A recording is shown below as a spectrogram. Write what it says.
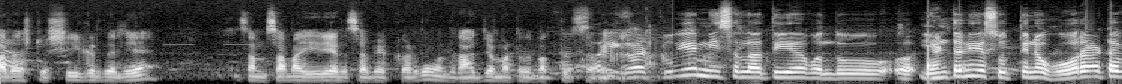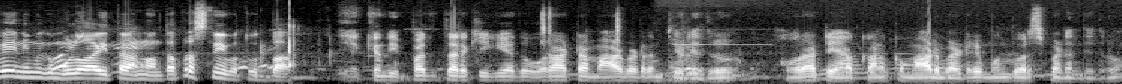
ಆದಷ್ಟು ಶೀಘ್ರದಲ್ಲಿಯೇ ಸಮ ಸಮ ಹಿರಿಯರ ಸಭೆ ಕರೆದು ಒಂದು ರಾಜ್ಯ ಮಟ್ಟದ ಭಕ್ತರ ಸಭೆ ಈಗ ಟು ಎ ಮೀಸಲಾತಿಯ ಒಂದು ಎಂಟನೇ ಸುತ್ತಿನ ಹೋರಾಟವೇ ನಿಮಗೆ ಮುಳು ಆಯ್ತಾ ಅನ್ನುವಂಥ ಪ್ರಶ್ನೆ ಇವತ್ತು ಉದ್ಭವ. ಯಾಕೆಂದ್ರೆ ಇಪ್ಪತ್ತು ತಾರೀಕಿಗೆ ಅದು ಹೋರಾಟ ಮಾಡಬೇಡ್ರಿ ಅಂತ ಹೇಳಿದ್ರು. ಹೋರಾಟ ಯಾವ ಕಾರಣಕ್ಕೂ ಮಾಡಬೇಡ್ರಿ ಮುಂದುವರಿಸ್ಬೇಡ ಅಂದಿದ್ರು.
